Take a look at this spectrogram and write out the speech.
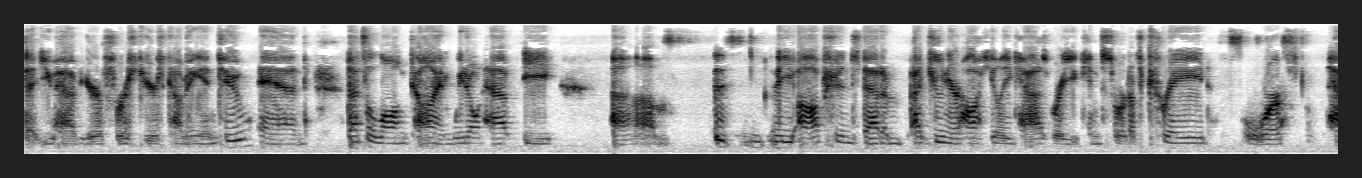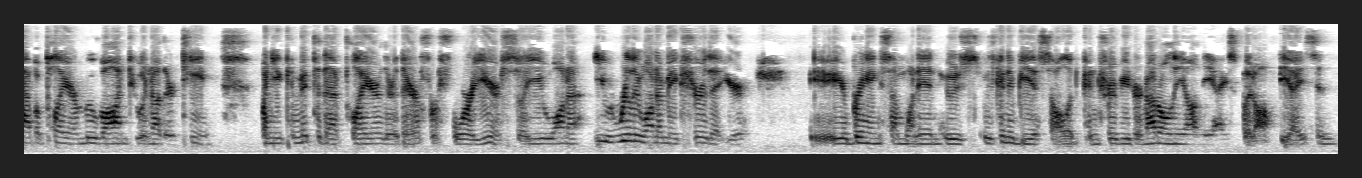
that you have your first years coming into, and that's a long time. We don't have the um, the options that a, a, junior hockey league has where you can sort of trade or have a player move on to another team. When you commit to that player, they're there for four years. So you want to, you really want to make sure that you're, you're bringing someone in who's, who's going to be a solid contributor, not only on the ice, but off the ice and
